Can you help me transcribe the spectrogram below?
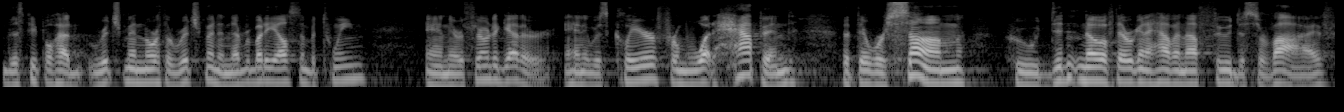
this people had Richmond north of Richmond and everybody else in between, and they were thrown together. And it was clear from what happened that there were some who didn't know if they were going to have enough food to survive,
